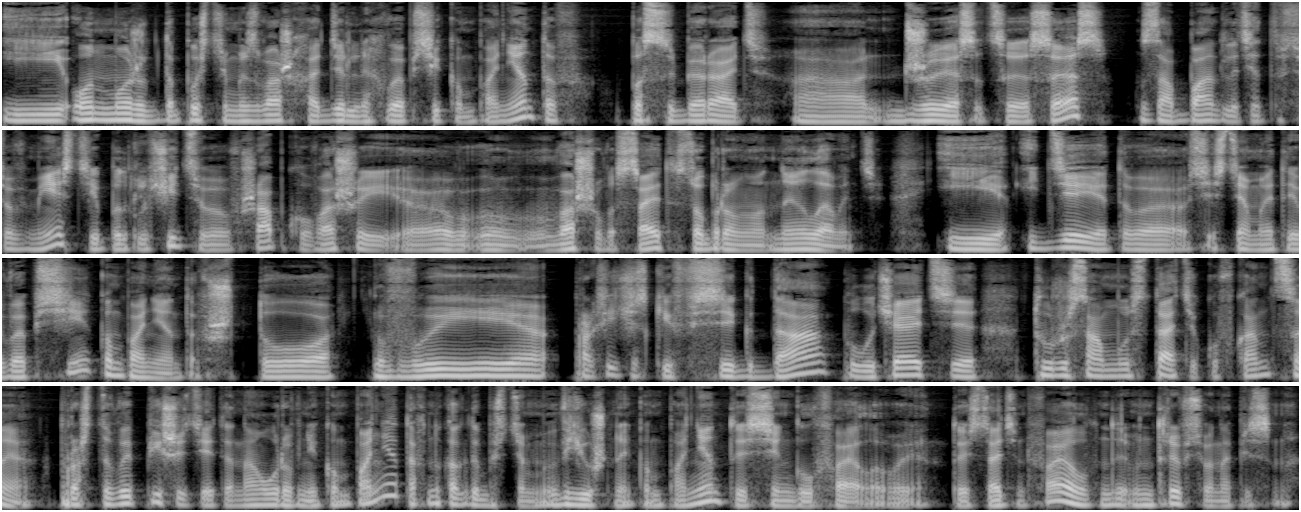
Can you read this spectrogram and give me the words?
и он может, допустим, из ваших отдельных WebC компонентов пособирать JS и CSS, забандлить это все вместе и подключить в шапку вашей, э, вашего сайта, собранного на Eleven. И идея этого системы, этой WebC компонентов, что вы практически всегда получаете ту же самую статику в конце. Просто вы пишете это на уровне компонентов, ну, как, допустим, вьюшные компоненты, сингл-файловые, то есть один файл, внутри все написано.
